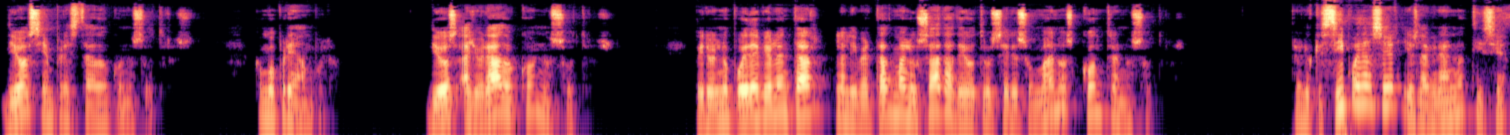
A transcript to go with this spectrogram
Dios siempre ha estado con nosotros, como preámbulo. Dios ha llorado con nosotros pero Él no puede violentar la libertad mal usada de otros seres humanos contra nosotros. Pero lo que sí puede hacer, y es la gran noticia,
